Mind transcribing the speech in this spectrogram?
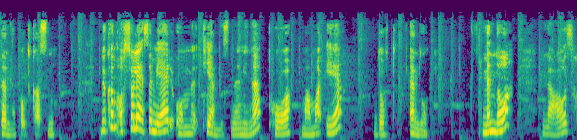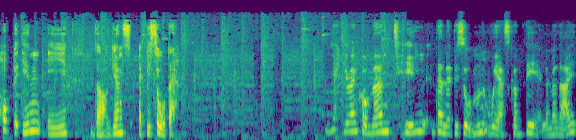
denne podkasten. Du kan også lese mer om tjenestene mine på mammae.no. Men nå la oss hoppe inn i dagens episode. Hjertelig velkommen til denne episoden hvor jeg skal dele med deg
